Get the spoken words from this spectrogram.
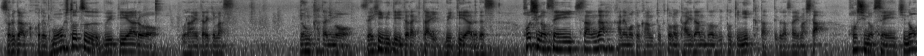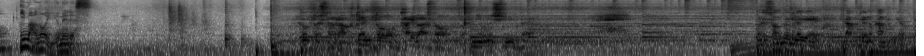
それではここでもう一つ VTR をご覧いただきます。4方にもぜひ見ていただきたい VTR です。星野千一さんが金本監督との対談の時に語ってくださいました。星野千一の今の夢です。ひょっとしたら楽天とタイガースと日本シリーズだよ俺その時だけ楽天の監督やって。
